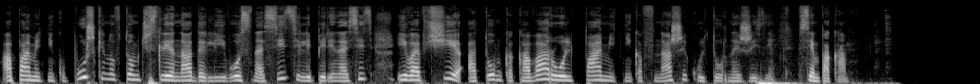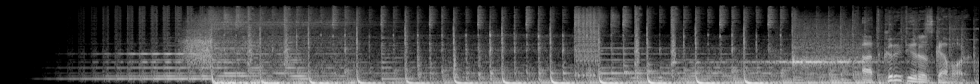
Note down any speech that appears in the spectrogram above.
о памятнику Пушкину в том числе, надо ли его сносить или переносить, и вообще о том, какова роль памятников в нашей культурной жизни. Всем пока. Открытый разговор.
